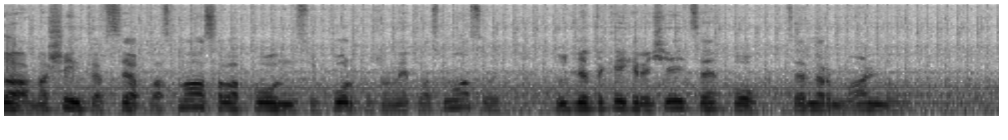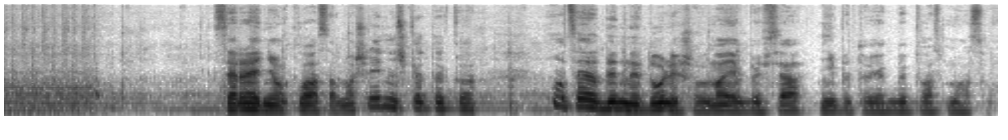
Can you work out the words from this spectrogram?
Да, машинка вся пластмасова, повністю корпус у неї пластмасовий. Ну Для таких речей це ок, це нормально. Середнього класу машиночка така. Ну, це один недолік, що вона якби вся нібито якби пластмасова.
